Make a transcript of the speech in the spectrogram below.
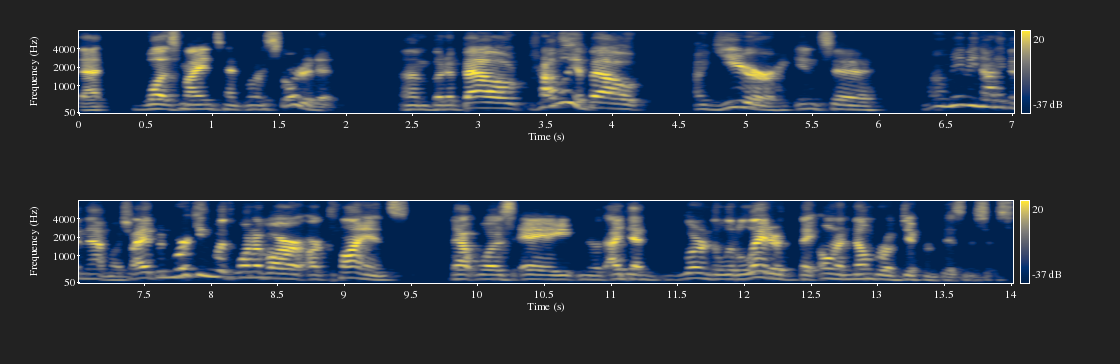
that was my intent when I started it. Um, but about probably about a year into, well, maybe not even that much. I had been working with one of our, our clients that was a, you know, I had learned a little later that they own a number of different businesses.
